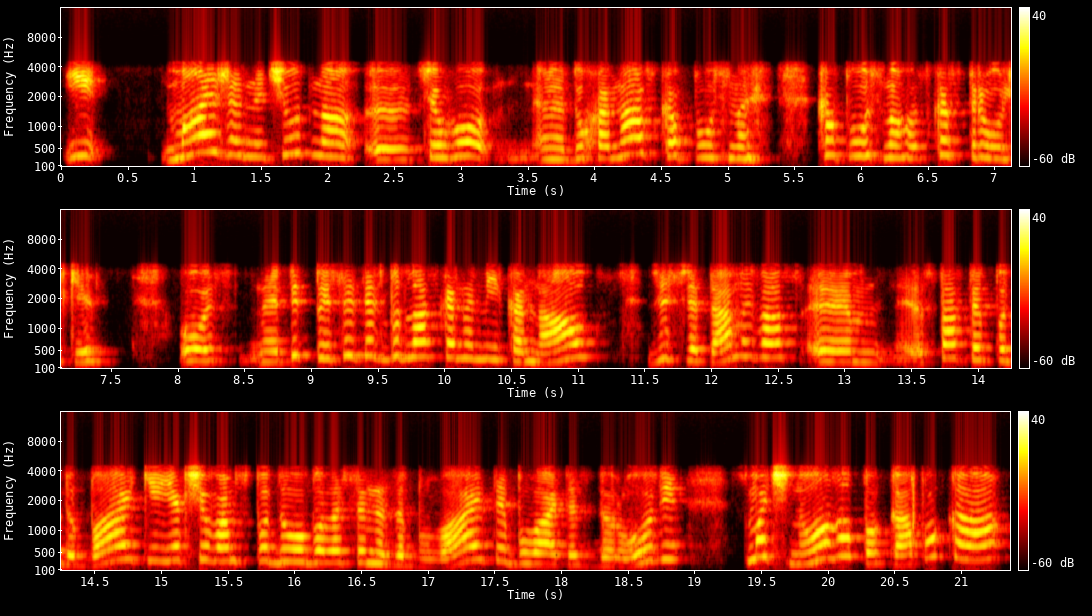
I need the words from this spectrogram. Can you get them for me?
І майже не чутно е, цього е, духана з капусної, капусного з каструльки. Ось, е, підписуйтесь, будь ласка, на мій канал. Зі святами вас ем, ставте вподобайки, якщо вам сподобалося. Не забувайте, бувайте здорові. Смачного, пока-пока.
